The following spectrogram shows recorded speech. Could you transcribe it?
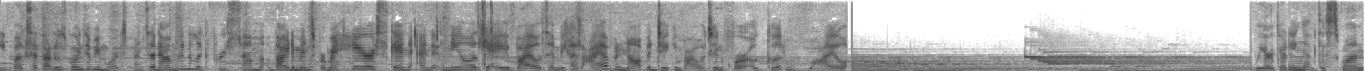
eight bucks. I thought it was going to be more expensive. Now I'm gonna look for some vitamins for my hair, skin, and nails. Get a biotin because I have not been taking biotin for a good while. We are getting this one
